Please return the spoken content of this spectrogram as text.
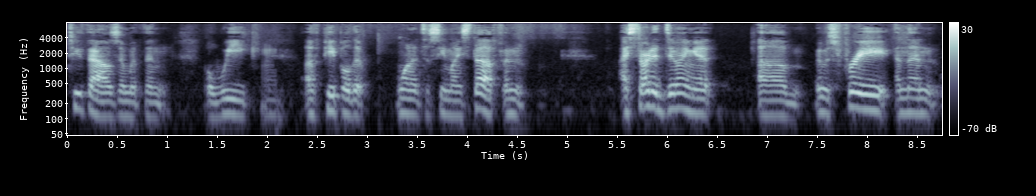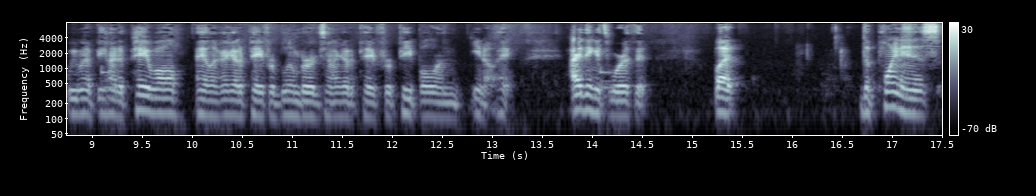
two thousand within a week. Mm of people that wanted to see my stuff. And I started doing it. Um, it was free. And then we went behind a paywall. Hey, like I got to pay for Bloomberg's and I got to pay for people. And, you know, hey, I think it's worth it. But the point is,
